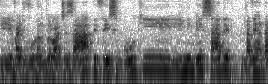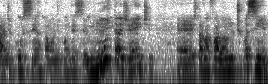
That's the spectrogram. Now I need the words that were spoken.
e vai divulgando pelo WhatsApp, Facebook e, e, ninguém sabe, na verdade, por certo aonde aconteceu. E muita gente é, estava falando, tipo assim,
